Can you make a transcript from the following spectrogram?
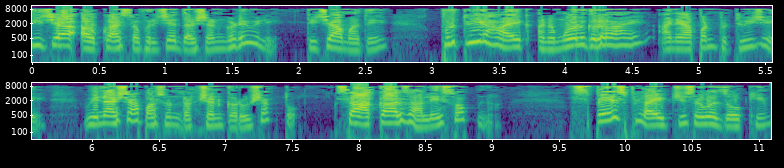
तिच्या अवकाश सफरीचे दर्शन घडविले. तिच्या मते पृथ्वी हा एक अनमोल ग्रह आहे आणि आपण पृथ्वीचे विनाशापासून रक्षण करू शकतो. साकार झाले स्वप्न. स्पेस फ्लाईटची सर्व जोखीम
